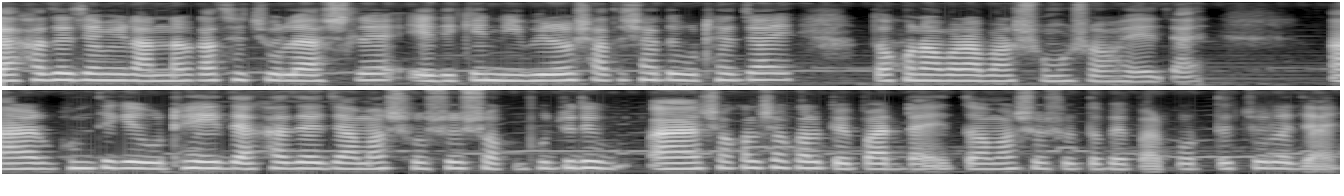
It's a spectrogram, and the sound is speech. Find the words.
দেখা যায় যে আমি রান্নার কাছে চলে আসলে এদিকে নিবিড়ও সাথে সাথে উঠে যায়, তখন আবার আবার সমস্যা হয়ে যায়। আর ঘুম থেকে উঠেই দেখা যায় যে আমার শ্বশুর যদি সকাল সকাল পেপার দেয়, তো আমার শ্বশুর তো পেপার পড়তে চলে যায়।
